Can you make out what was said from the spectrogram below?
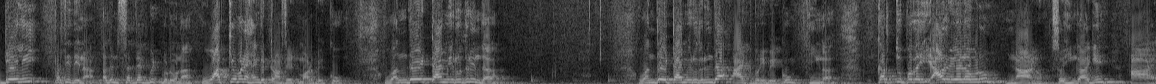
ಡೈಲಿ ಪ್ರತಿದಿನ ಅದನ್ನು ಸದ್ಯಕ್ಕೆ ಬಿಟ್ಬಿಡೋಣ. ವಾಕ್ಯವನ್ನೇ ಹೆಂಗೆ ಟ್ರಾನ್ಸ್ಲೇಟ್ ಮಾಡಬೇಕು? ಒಂದೇ ಟೈಮ್ ಇರೋದ್ರಿಂದ, ಒಂದೇ ಟೈಮ್ ಇರೋದ್ರಿಂದ ಆಟ್ ಬರಿಬೇಕು. ಹಿಂಗ. ಕರ್ತೃಪದ ಯಾರು ಹೇಳೋರು ನಾನು. ಸೊ ಹಿಂಗಾಗಿ ಐ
